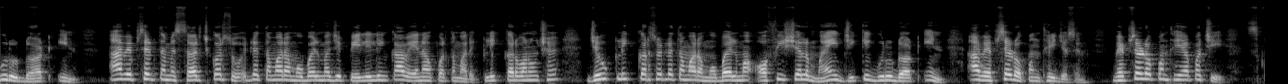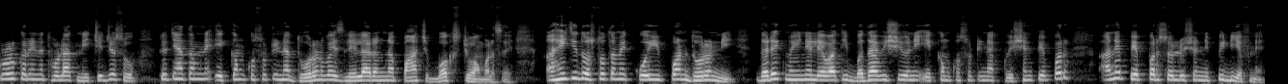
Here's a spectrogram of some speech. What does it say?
guru dot in આ વેબસાઇટ તમે સર્ચ કરશો એટલે તમારા મોબાઈલમાં જે પહેલી લિંક આવે એના ઉપર તમારે ક્લિક કરવાનું છે. જેવું ક્લિક કરશો એટલે તમારા મોબાઈલમાં official my GK guru dot in આ વેબસાઇટ ઓપન થઈ જશે. વેબસાઇટ ઓપન થયા પછી સ્ક્રોલ કરીને થોડાક નીચે જશો તો ત્યાં તમને એકમ કસોટીના ધોરણ વાઇઝ લીલા રંગના પાંચ બોક્સ જોવા મળશે. અહીંથી દોસ્તો તમે કોઈ પણ ધોરણની દરેક મહિને લેવાતી બધા વિષયોની એકમ કસોટીના ક્વેશ્ચન પેપર અને પેપર સોલ્યુશનની પીડીએફને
